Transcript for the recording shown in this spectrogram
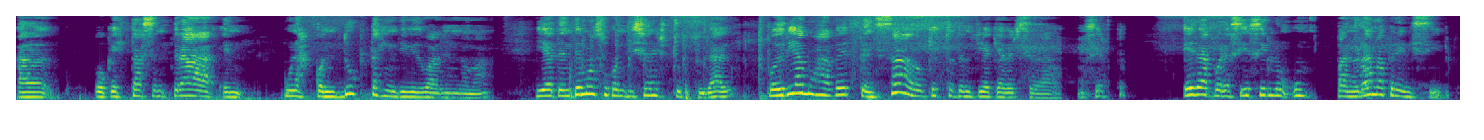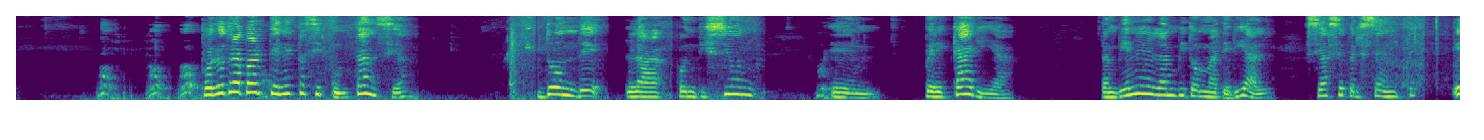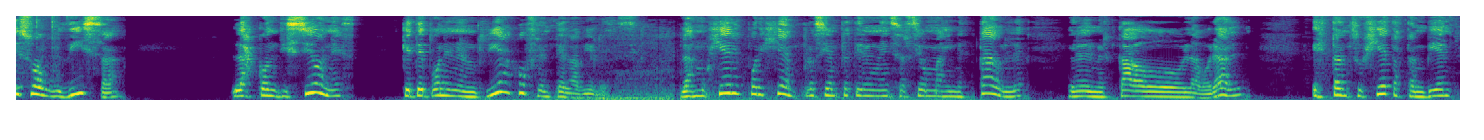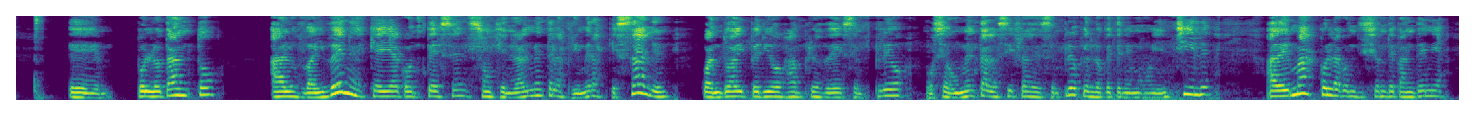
a, o que está centrada en unas conductas individuales nomás, y atendemos a su condición estructural, podríamos haber pensado que esto tendría que haberse dado, ¿no es cierto? Era, por así decirlo, un panorama previsible. Por otra parte, en esta circunstancia, donde la condición eh, precaria, también en el ámbito material, se hace presente, eso agudiza las condiciones que te ponen en riesgo frente a la violencia. Las mujeres, por ejemplo, siempre tienen una inserción más inestable en el mercado laboral, están sujetas también, eh, por lo tanto, a los vaivenes que ahí acontecen, son generalmente las primeras que salen cuando hay periodos amplios de desempleo o se aumentan las cifras de desempleo, que es lo que tenemos hoy en Chile. Además, con la condición de pandemia,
